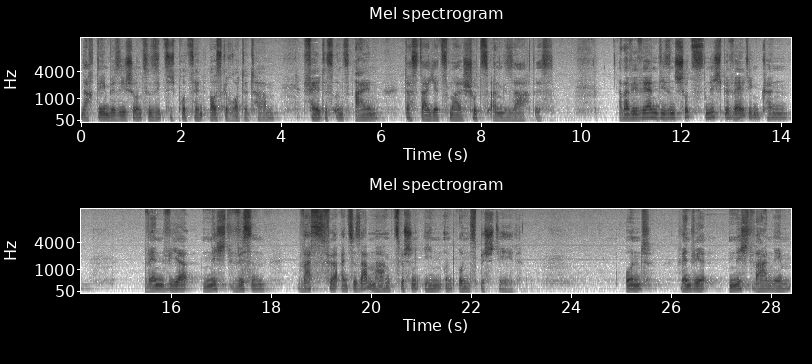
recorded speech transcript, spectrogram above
nachdem wir sie schon zu 70 Prozent ausgerottet haben, fällt es uns ein, dass da jetzt mal Schutz angesagt ist. Aber wir werden diesen Schutz nicht bewältigen können, wenn wir nicht wissen, was für ein Zusammenhang zwischen ihnen und uns besteht. Und wenn wir nicht wahrnehmen,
